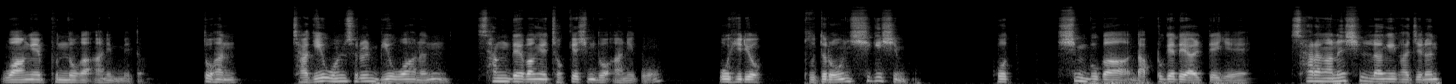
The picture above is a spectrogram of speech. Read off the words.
왕의 분노가 아닙니다. 또한 자기 원수를 미워하는 상대방의 적개심도 아니고 오히려 부드러운 시기심, 곧 신부가 나쁘게 대할 때에 사랑하는 신랑이 가지는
